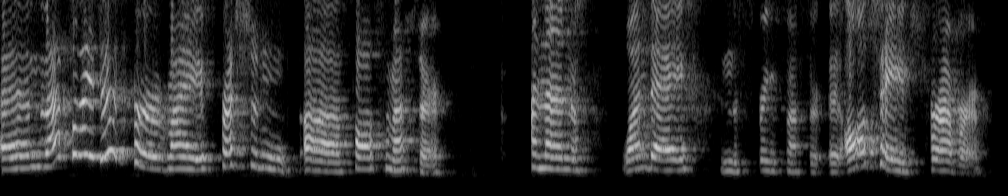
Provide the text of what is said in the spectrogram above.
And that's what I did for my freshman uh, fall semester. And then one day in the spring semester, it all changed forever.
